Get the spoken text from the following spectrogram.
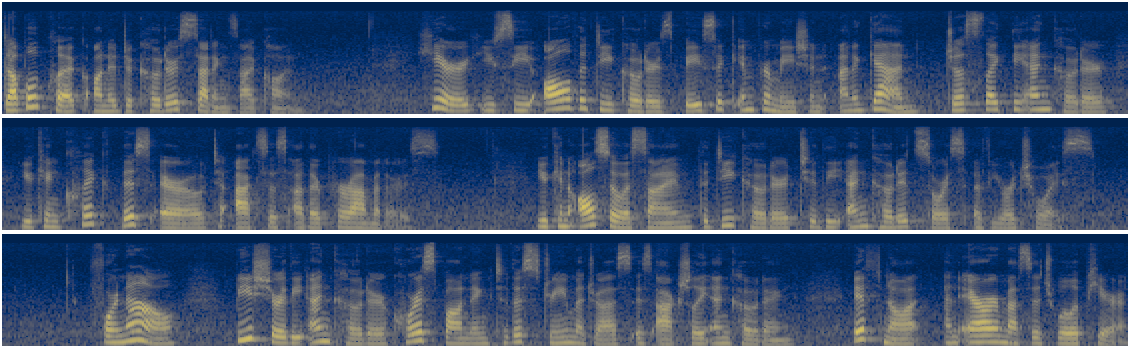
Double-click on a decoder settings icon. Here, you see all the decoder's basic information and again, just like the encoder, you can click this arrow to access other parameters. You can also assign the decoder to the encoded source of your choice. For now, be sure the encoder corresponding to the stream address is actually encoding. If not, an error message will appear.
